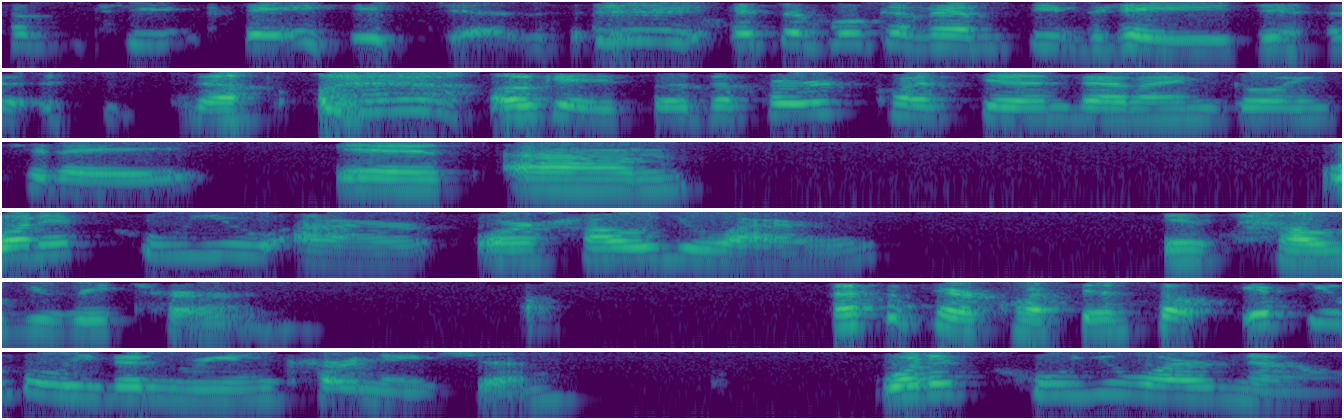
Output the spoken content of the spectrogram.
empty pages. It's a book of empty pages. no. Okay, so the first question that I'm going today is, um, what if who you are or how you are is how you return? That's a fair question. So if you believe in reincarnation, what if who you are now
